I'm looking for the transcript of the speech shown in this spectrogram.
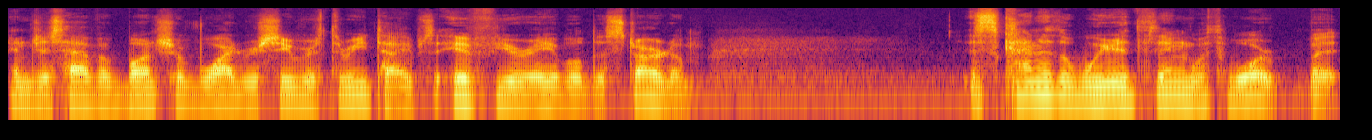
and just have a bunch of wide receiver three types if you're able to start them. It's kind of the weird thing with WoRP, but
